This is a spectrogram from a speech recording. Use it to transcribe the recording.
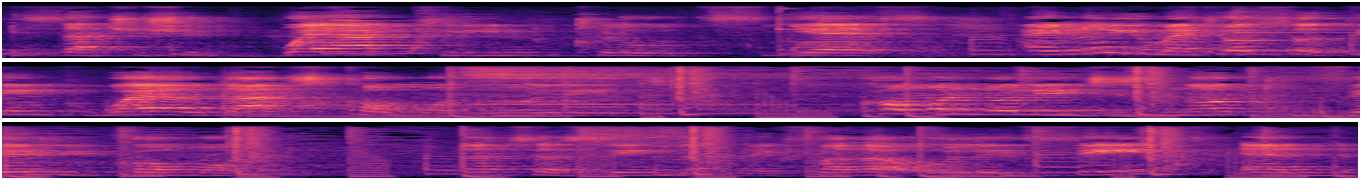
Is that you should wear clean clothes. Yes, I know you might also think, well, that's common knowledge. Common knowledge is not very common. Saying that my father always says, and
